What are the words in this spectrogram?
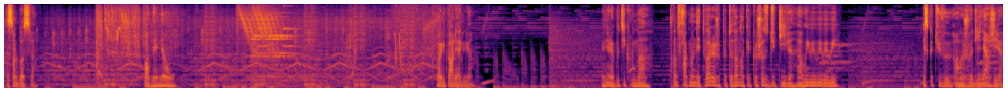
Ça sent le boss là. Oh mais non On va lui parler à lui là. Bienvenue à la boutique Luma. 30 fragments d'étoiles, je peux te vendre quelque chose d'utile. Ah oui, oui, oui, oui, oui. Qu'est-ce que tu veux? Oh, je veux de l'énergie, là.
